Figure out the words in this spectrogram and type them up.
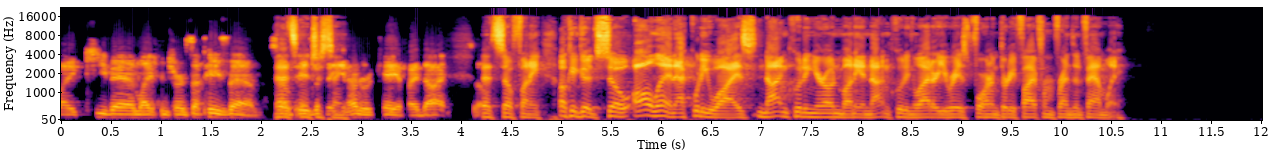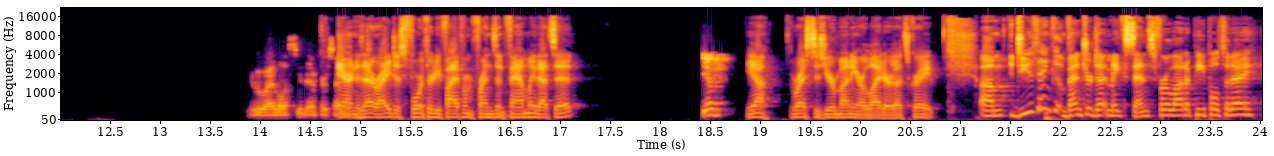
like key man life insurance that pays them. So That's interesting. 100k if I die. So. That's so funny. Okay, good. So all in equity wise, not including your own money and not including Lighter, you raised 435 from friends and family. Ooh, I lost you there for a second. Aaron, is that right? Just 435 from friends and family. That's it. Yep. Yeah. The rest is your money or lighter. That's great. Um, do you think venture debt makes sense for a lot of people today?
